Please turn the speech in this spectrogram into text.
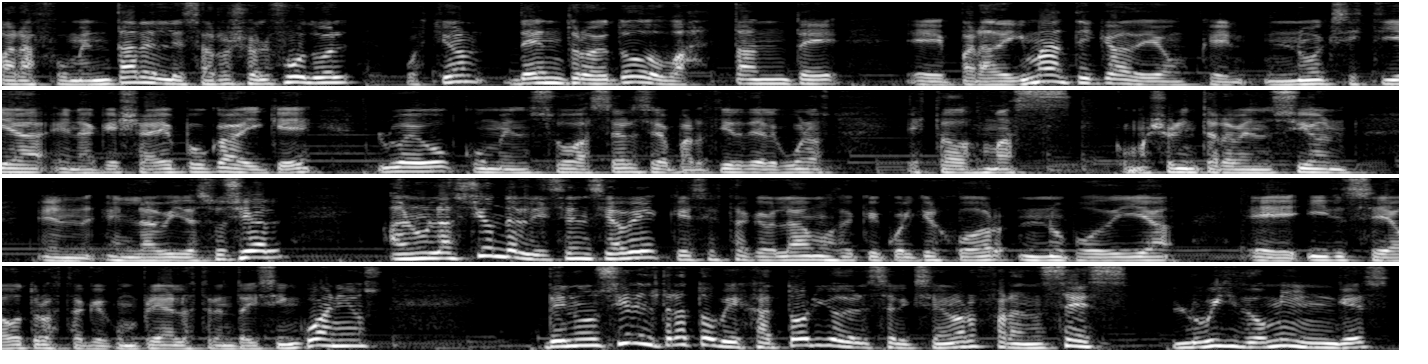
para fomentar el desarrollo del fútbol, cuestión dentro de todo bastante eh, paradigmática, digamos que no existía en aquella época y que luego comenzó a hacerse a partir de algunos estados más con mayor intervención en, la vida social. Anulación de la licencia B, que es esta que hablábamos de que cualquier jugador no podía eh, irse a otro hasta que cumplía los 35 años. Denunciar el trato vejatorio del seleccionador francés Luis Domínguez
